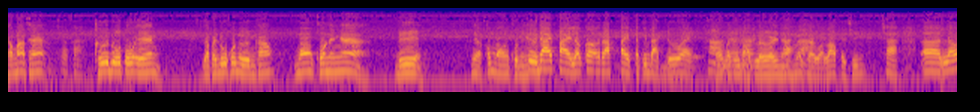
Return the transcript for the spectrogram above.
ธรรมะแท้เจ้าค่ะคือดูตัวเอง อย่าไปดูคนอื่นเขามองคนในแง่ ดีเนี่ยเขามองคนในแง่คือได้ไปแล้วก็รับไปปฏิบัติด้วยค่ะเขาปฏิบัติเลยนะค่ไม่ใช่ว่ารับไปทิ้งค่ะเอ่อแล้ว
